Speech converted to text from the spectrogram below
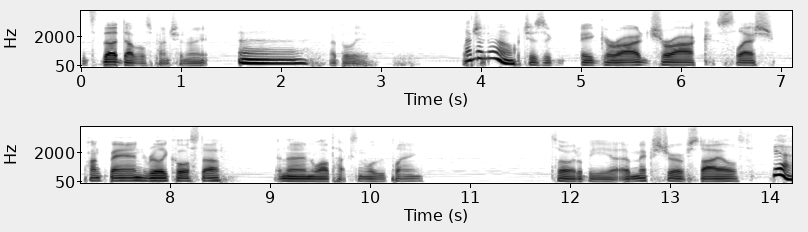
It's the Devil's Pension, right? Uh, I believe. I Which don't i- know. Which is a, a garage rock slash punk band. Really cool stuff. And then Walt Hexton will be playing. So it'll be a, a mixture of styles. Yeah.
